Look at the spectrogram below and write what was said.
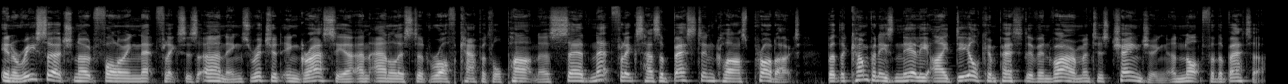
In a research note following Netflix's earnings, Richard Ingrassia, an analyst at Roth Capital Partners, said Netflix has a best in class product, but the company's nearly ideal competitive environment is changing and not for the better.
